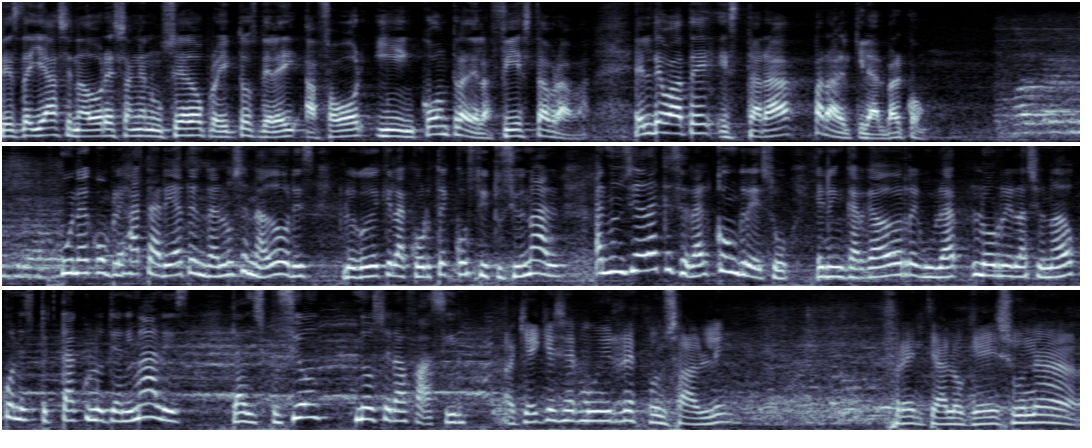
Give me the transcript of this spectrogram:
Desde ya, senadores han anunciado proyectos de ley a favor y en contra de la fiesta brava. El debate estará para alquilar balcón. Una compleja tarea tendrán los senadores luego de que la Corte Constitucional anunciara que será el Congreso el encargado de regular lo relacionado con espectáculos de animales. La discusión no será fácil. Aquí hay que ser muy responsable frente a lo que es una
